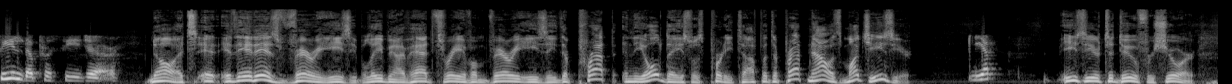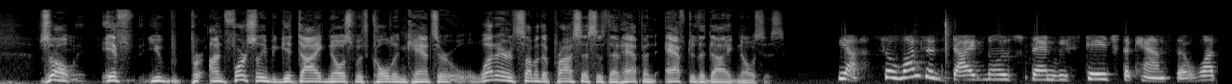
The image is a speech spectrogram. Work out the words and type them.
feel the procedure. No, it's it, it, it is very easy. Believe me, I've had three of them. Very easy. The prep in the old days was pretty tough, but the prep now is much easier. Yep. Easier to do for sure. So, mm-hmm. if you unfortunately get diagnosed with colon cancer, what are some of the processes that happen after the diagnosis? Yeah. So once it's diagnosed, then we stage the cancer. What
